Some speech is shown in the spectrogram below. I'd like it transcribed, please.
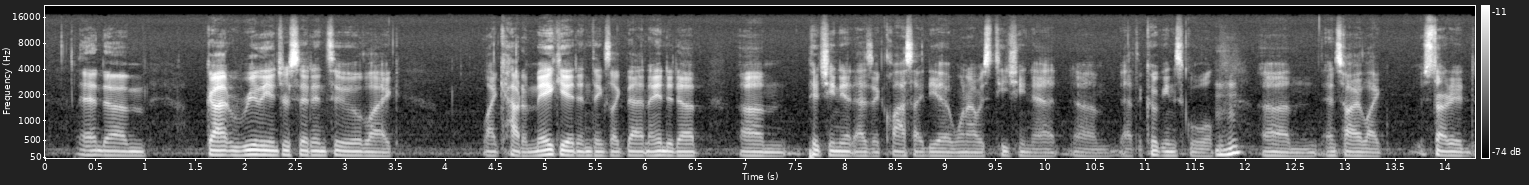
and um, got really interested into like like how to make it and things like that. And I ended up um, pitching it as a class idea when I was teaching at um, at the cooking school. Mhm. Um, and so I like started.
